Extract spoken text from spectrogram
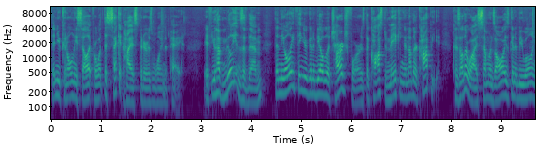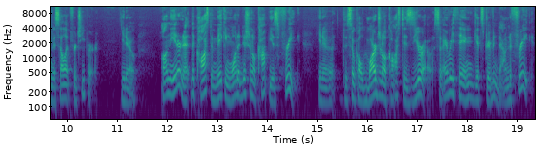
then you can only sell it for what the second highest bidder is willing to pay. If you have millions of them, then the only thing you're going to be able to charge for is the cost of making another copy, because otherwise someone's always going to be willing to sell it for cheaper. You know, on the internet, the cost of making one additional copy is free you know, the so-called marginal cost is zero. So everything gets driven down to free.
